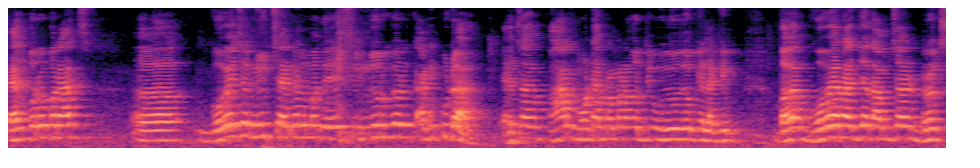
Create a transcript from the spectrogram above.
त्याचबरोबर आज गोव्याच्या न्यूज चॅनलमध्ये सिंधुदुर्ग आणि कुडाळ ह्याचा फार मोठ्या प्रमाणावरती उद्योग केला की बघा गोव्या राज्यात आमच्या ड्रग्स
